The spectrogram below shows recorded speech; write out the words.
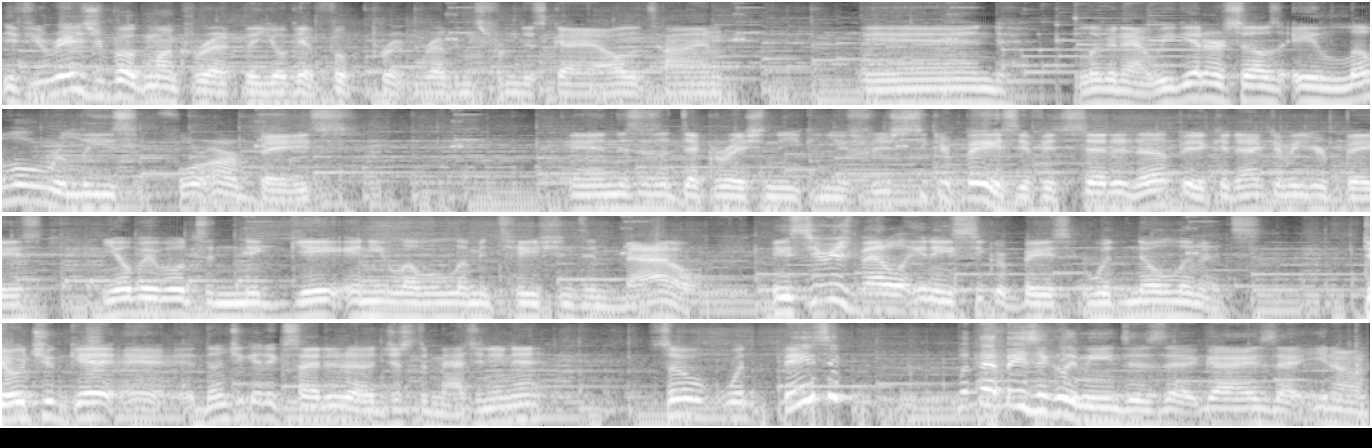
if you raise your Pokemon correctly, you'll get footprint ribbons from this guy all the time. And look at that. We get ourselves a level release for our base. And this is a decoration that you can use for your secret base. If it set it up, it can activate your base. And you'll be able to negate any level limitations in battle. A serious battle in a secret base with no limits. Don't you get uh, don't you get excited uh, just imagining it? So what basic what that basically means is that guys that you know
